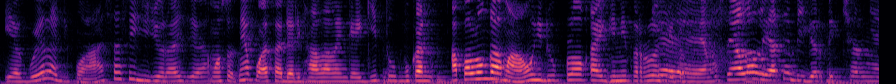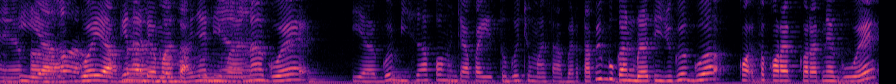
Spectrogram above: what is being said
ya gue lagi puasa sih jujur aja maksudnya puasa dari hal-hal yang kayak gitu bukan apa lo nggak mau hidup lo kayak gini terus Iya, gitu iya, iya. maksudnya lo liatnya bigger picture-nya ya. Iya gue yakin ada masanya di mana gue ya gue bisa kok mencapai itu gue cuma sabar. Tapi bukan berarti juga gue kok sekoret-koretnya gue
